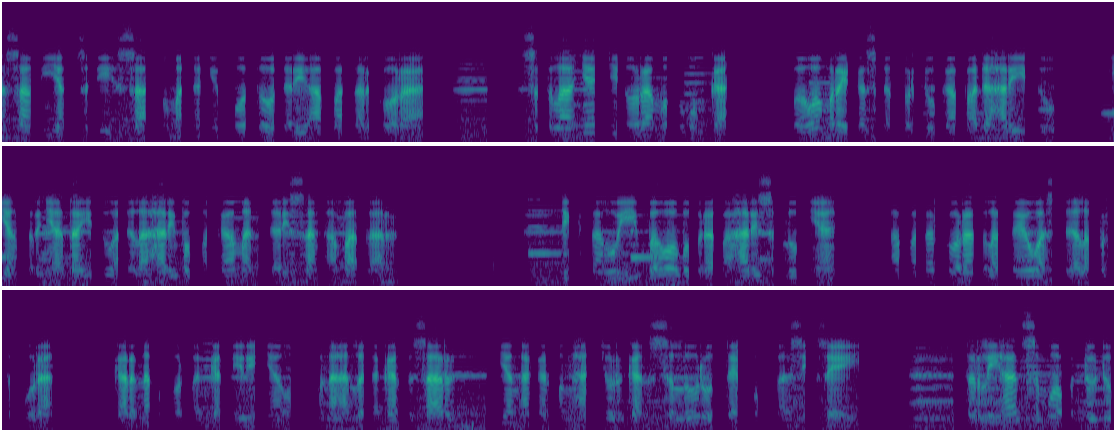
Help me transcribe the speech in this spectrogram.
Asami yang sedih saat memandangi foto dari Avatar Korra. Setelahnya Jinora mengumumkan bahwa mereka sedang berduka pada hari itu, yang ternyata itu adalah hari pemakaman dari sang Avatar. Diketahui bahwa beberapa hari sebelumnya, Avatar Korra telah tewas dalam pertempuran, karena mengorbankan dirinya untuk menahan ledakan besar yang akan menghancurkan seluruh tembok Basing Sei. Terlihat semua penduduk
